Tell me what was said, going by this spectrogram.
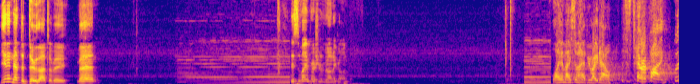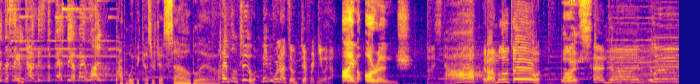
You didn't have to do that to me, man. This is my impression of Nonagon. Why am I so happy right now? This is terrifying, but at the same time, this is the best day of my life! Probably because you're just so blue. I'm blue too. Maybe we're not so different, you and I. I'm orange. Stop! And I'm blue too! Nice. And I'm blue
